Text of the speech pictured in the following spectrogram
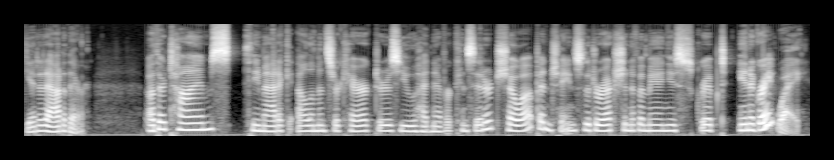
get it out of there. Other times, thematic elements or characters you had never considered show up and change the direction of a manuscript in a great way.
